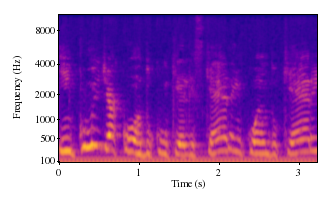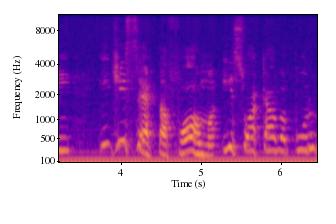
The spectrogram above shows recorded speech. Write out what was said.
inclui de acordo com o que eles querem, quando querem, e de certa forma isso acaba por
